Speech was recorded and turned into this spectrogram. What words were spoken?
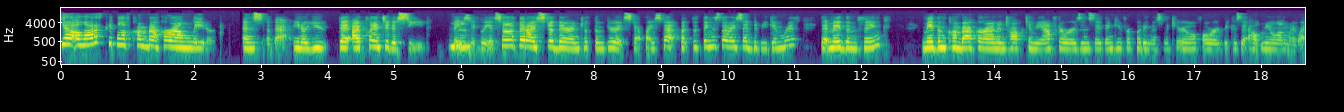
yeah, a lot of people have come back around later and said that, you know, you that I planted a seed. Mm-hmm. Basically, mm-hmm. it's not that I stood there and took them through it step by step, but the things that I said to begin with that made them think, made them come back around and talk to me afterwards and say, Thank you for putting this material forward because it helped me along my way.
